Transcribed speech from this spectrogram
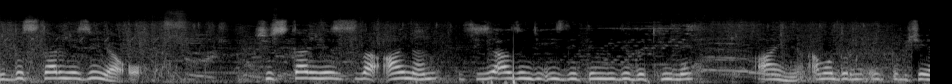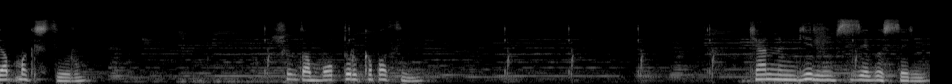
Şurada Star yazıyor ya. O, şu Star yazısı da aynen size az önce izlettiğim videodakiyle aynı. Ama durun ilk bir şey yapmak istiyorum. Şuradan botları kapatayım. Kendim gireyim size göstereyim.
